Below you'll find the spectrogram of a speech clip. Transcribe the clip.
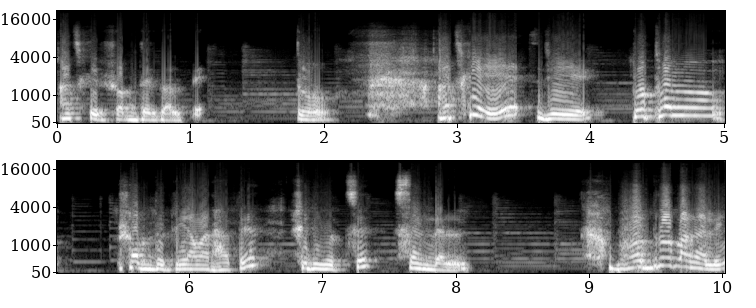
আজকের শব্দের গল্পে। তো, আজকে যে প্রথম শব্দটি আমার হাতে, সেটি হচ্ছে স্যান্ডেল। ভদ্র বাঙালি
